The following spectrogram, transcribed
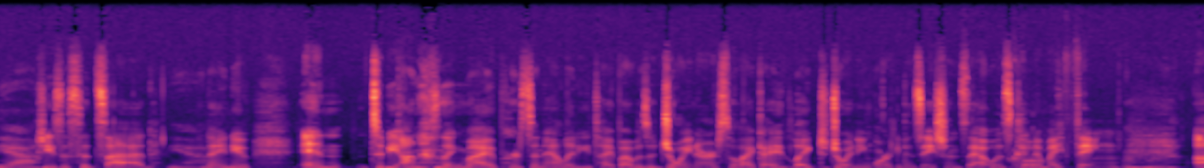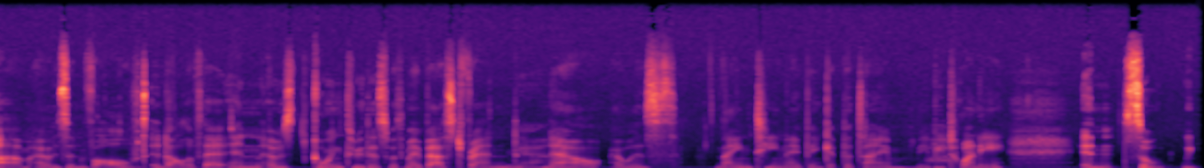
Yeah. Jesus had said. Yeah. And I knew. And to be honest, like my personality type, I was a joiner. So like I liked joining organizations. That was kind Cool. of my thing. Mm-hmm. Um, I was involved in all of that. And I was going through this with my best friend. Yeah. Now I was 19, I think, at the time, maybe 20. And so we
